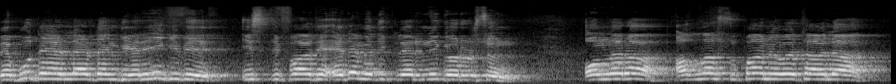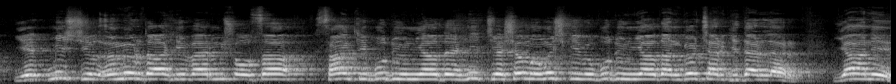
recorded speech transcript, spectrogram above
ve bu değerlerden gereği gibi istifade edemediklerini görürsün. Onlara Allah subhanehu ve teala 70 yıl ömür dahi vermiş olsa sanki bu dünyada hiç yaşamamış gibi bu dünyadan göçer giderler. Yani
